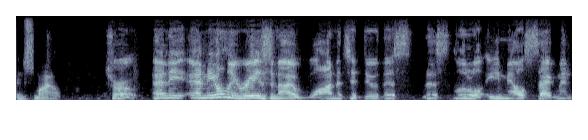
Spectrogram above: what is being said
and smile. True. And the and the only reason I wanted to do this this little email segment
